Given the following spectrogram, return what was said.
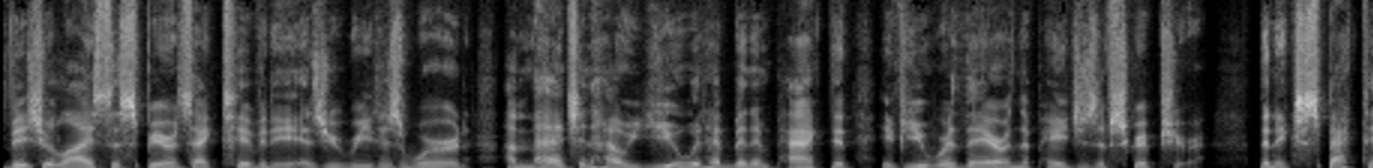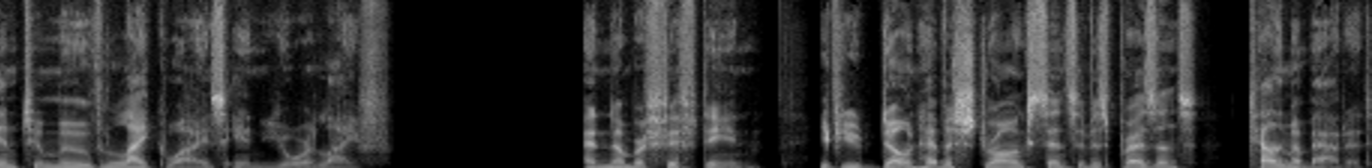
Visualize the Spirit's activity as you read His Word. Imagine how you would have been impacted if you were there in the pages of Scripture. Then expect Him to move likewise in your life. And number 15, if you don't have a strong sense of his presence, tell him about it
